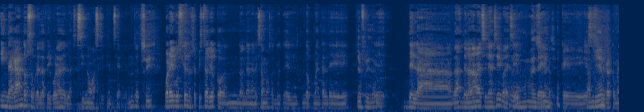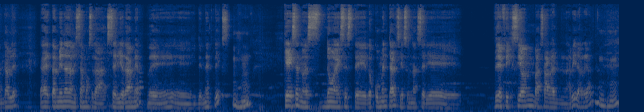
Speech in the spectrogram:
indagando sobre la figura del asesino o asesino en serie. ¿no? Entonces, Sí, por ahí busquen nuestro episodio con, donde analizamos el, el documental de, Jeffrey Dahmer. eh, de, la, de la Dama del Silencio, iba a De decir, de- que es muy recomendable. Eh, también analizamos la serie Dahmer de, eh, de Netflix, que esa no es, no es este documental, si es una serie de ficción basada en la vida real. Ujú.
